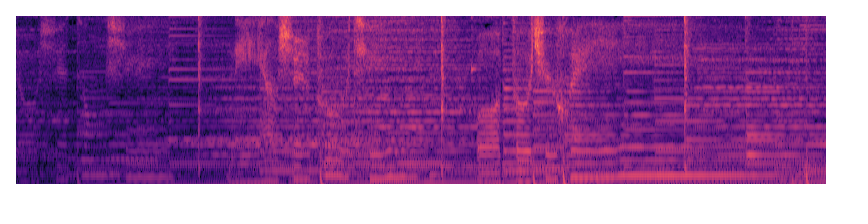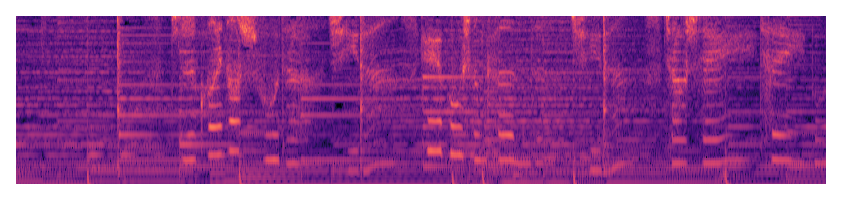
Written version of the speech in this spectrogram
有些东西，你要是不提，我不去回忆。只怪那输得起的，遇不上看得起的，找谁对不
